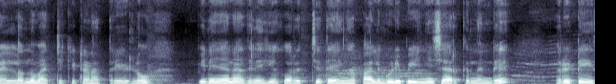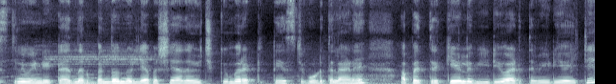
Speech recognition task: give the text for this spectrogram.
വെള്ളം ഒന്ന് വറ്റി കിട്ടണം അത്രയേ ഉള്ളൂ. പിന്നെ ഞാൻ അതിലേക്ക് കുറച്ച് തേങ്ങാപ്പാലും കൂടി പിഴിഞ്ഞ് ചേർക്കുന്നുണ്ട്. ഒരു ടേസ്റ്റിന് വേണ്ടിയിട്ട്. അത് നിർബന്ധമൊന്നുമില്ല. പക്ഷേ അത് ഒഴിച്ചിരിക്കുമ്പോൾ ഒരു ടേസ്റ്റ് കൂടുതലാണ്. അപ്പോൾ ഇത്രയ്ക്കേ ഉള്ളൂ വീഡിയോ. അടുത്ത വീഡിയോ ആയിട്ട്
